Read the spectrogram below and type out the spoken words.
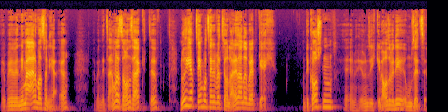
wir nehmen an, was her, ja? Wenn jetzt Amazon sagt, ja, nur ich habe 10% Inflation, alles andere bleibt gleich. Und die Kosten erhöhen sich genauso wie die Umsätze.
